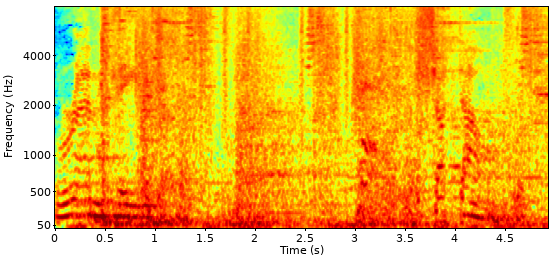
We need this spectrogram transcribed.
Rampage. Shut down.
